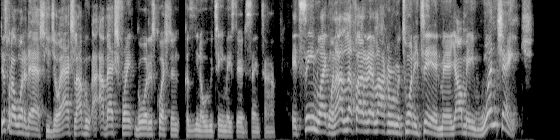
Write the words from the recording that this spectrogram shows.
this is what I wanted to ask you, Joe. Actually, I've been, I've asked Frank Gore this question because you know we were teammates there at the same time. It seemed like when I left out of that locker room in 2010, man, y'all made one change.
